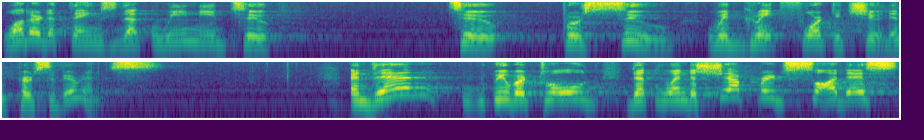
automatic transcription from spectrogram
what are the things that we need to, to pursue with great fortitude and perseverance? And then we were told that when the shepherds saw this,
